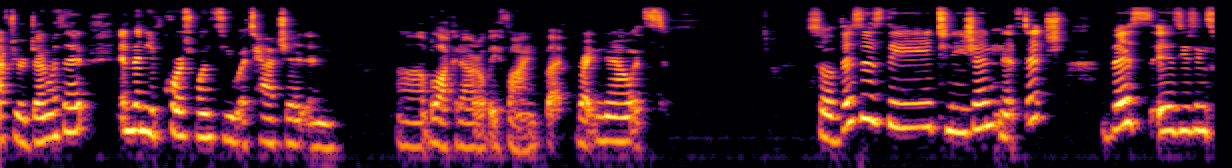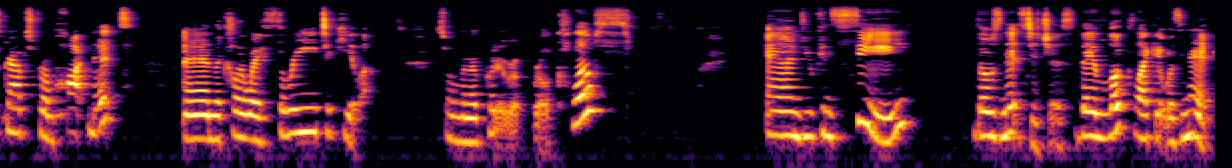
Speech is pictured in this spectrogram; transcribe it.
after you're done with it. And then, of course, once you attach it and uh, block it out, it'll be fine. But right now it's... So this is the Tunisian knit stitch. This is using scraps from HauteKnit and the colorway 3 Tequila. So I'm going to put it real close. And you can see those knit stitches. They look like it was knit,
